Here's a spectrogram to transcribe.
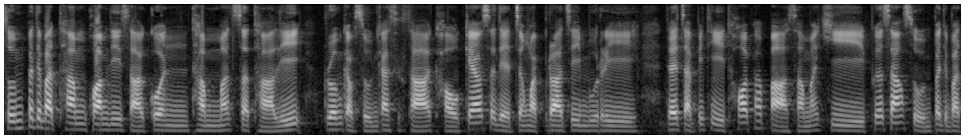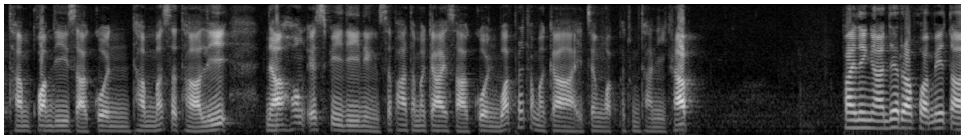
ศูนย์ปฏิบัติธรรมความดีสากลธรรมสถาลิ ร่วมกับศูนย์การศึกษาเขาแก้วเสด็จจังหวัดปราจีนบุรี ได้จัดพิธีทอดผ้าป่าสามัคคี เพื่อสร้างศูนย์ปฏิบัติธรรมความดีสากลธรรมสถาลิ ณห้อง SPD 1 สภาธรรมกายสากลวัดพระธรรมกาย จังหวัดปทุมธานีครับ ภายในงานได้รับความเมตตา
